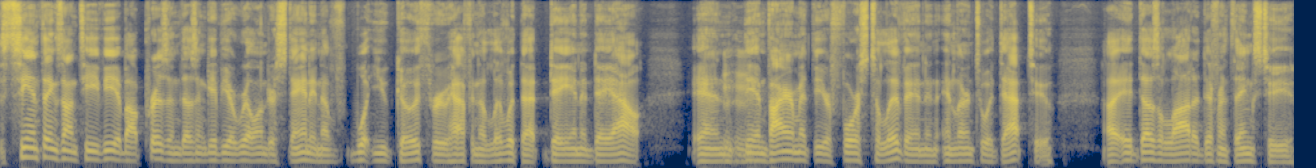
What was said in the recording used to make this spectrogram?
seeing things on TV about prison doesn't give you a real understanding of what you go through having to live with that day in and day out, and mm-hmm. the environment that you're forced to live in and, and learn to adapt to. Uh, it does a lot of different things to you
